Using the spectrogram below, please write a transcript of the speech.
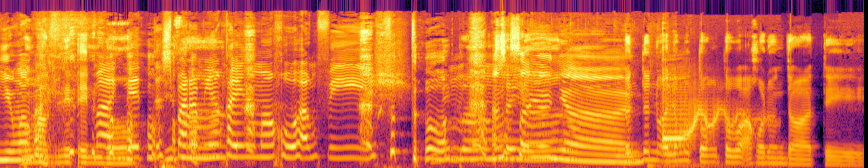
Yung mamag... Mamagnetin mo. Magnet. Tapos paramihan kayo ng mga kuhang fish. Diba? Ang saya niyan. Ganda no, alam mo, tong-tawa ako nung dati.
